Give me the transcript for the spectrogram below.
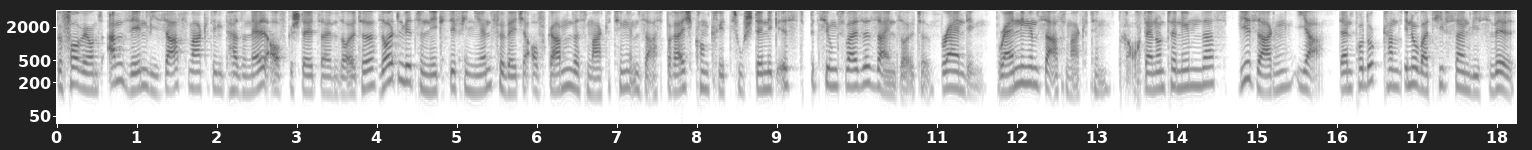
Bevor wir uns ansehen, wie SaaS-Marketing personell aufgestellt sein sollte, sollten wir zunächst definieren, für welche Aufgaben das Marketing im SaaS-Bereich konkret zuständig ist bzw. sein sollte. Branding. Branding im SaaS-Marketing. Braucht ein Unternehmen das? Wir sagen ja. Dein Produkt kann innovativ sein, wie es will,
